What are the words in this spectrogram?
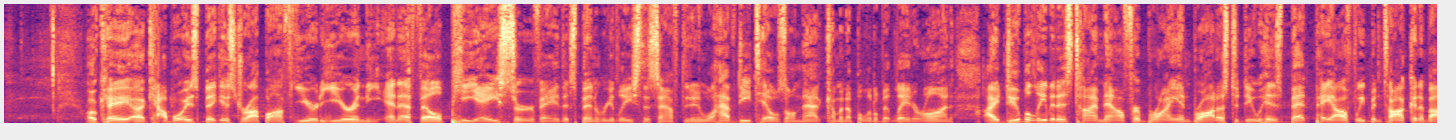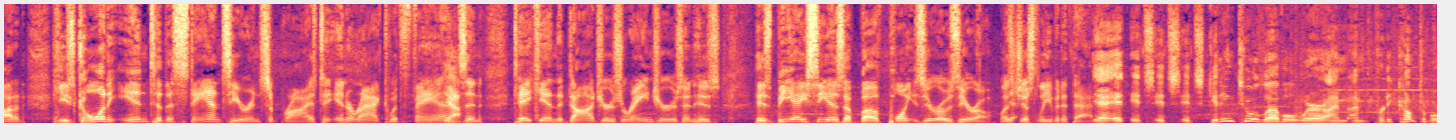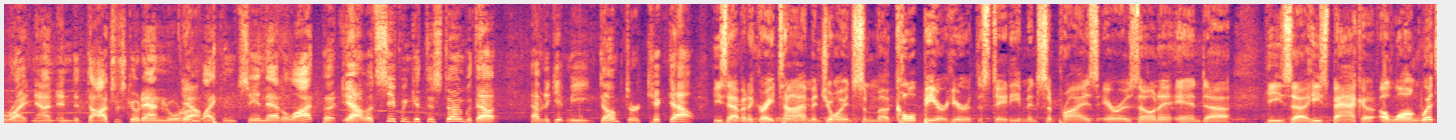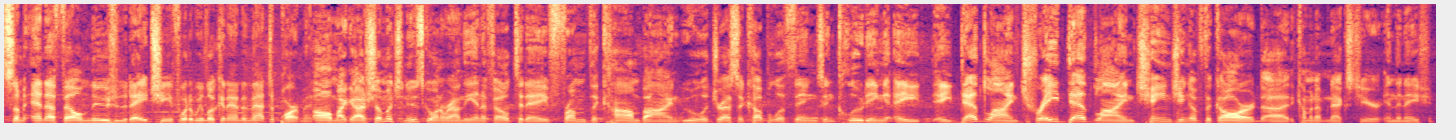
Okay, uh, Cowboys' biggest drop off year to year in the NFL PA survey that's been released this afternoon. We'll have details on that coming up a little bit later on. I do believe it is time now for Bryan Broaddus to do his bet payoff. We've been talking about it. He's going into the stands here in Surprise to interact with fans Yeah. and take in the Dodgers Rangers, and his his BAC is above .00. Let's just leave it at that. Yeah, it, it's it's it's getting to a level where I'm I'm pretty comfortable right now, and, and the Dodgers go down in order. Yeah. I'm liking seeing that a lot. But yeah, Yeah. let's see if we can get this done without having to get me dumped or kicked out. He's having a great time enjoying some uh, cold beer here at the stadium in Surprise, Arizona, and uh, he's uh, he's back uh, along with some NFL news of the day. Chief, what are we looking at in that department? Oh my gosh, so much news going around the NFL today from the combine. We will address a couple of things, including a, a deadline, trade deadline, changing of the guard uh, coming up next year in the nation.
